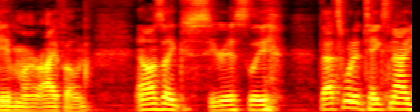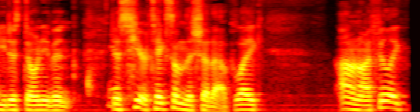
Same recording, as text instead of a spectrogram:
gave him her iPhone, and I was like, seriously, that's what it takes now. You just don't even just here take something to shut up. Like I don't know. I feel like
